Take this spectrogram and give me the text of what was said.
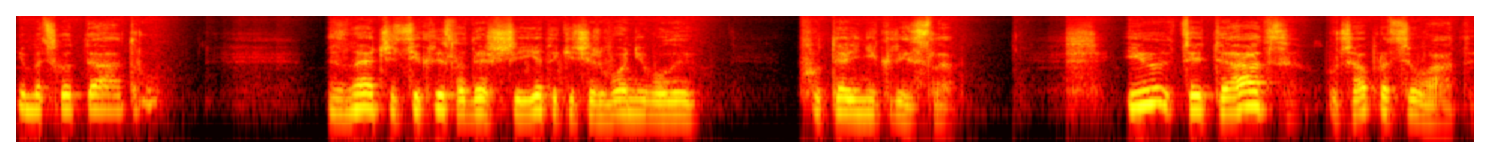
німецького театру. Не знаю, чи ці крісла десь ще є, такі червоні були футельні крісла. І цей театр почав працювати.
